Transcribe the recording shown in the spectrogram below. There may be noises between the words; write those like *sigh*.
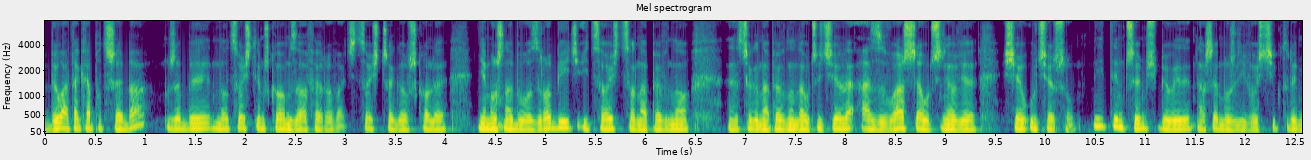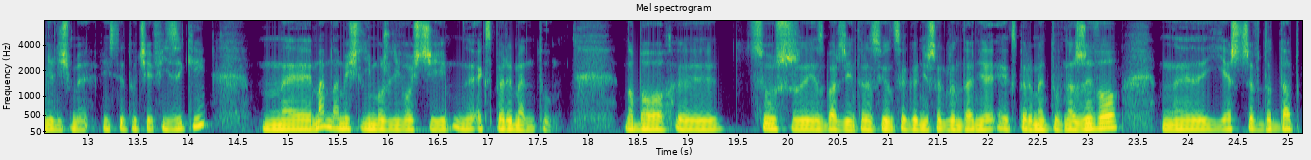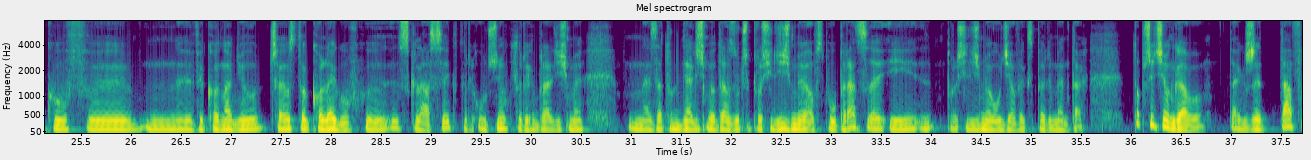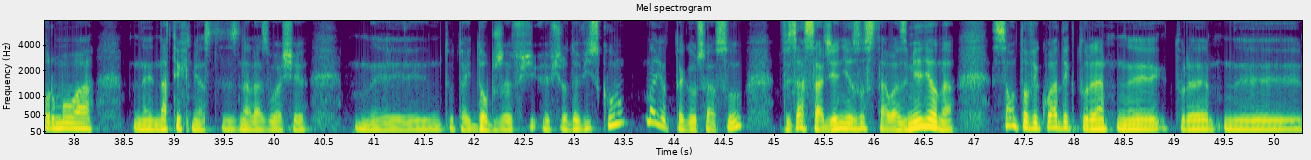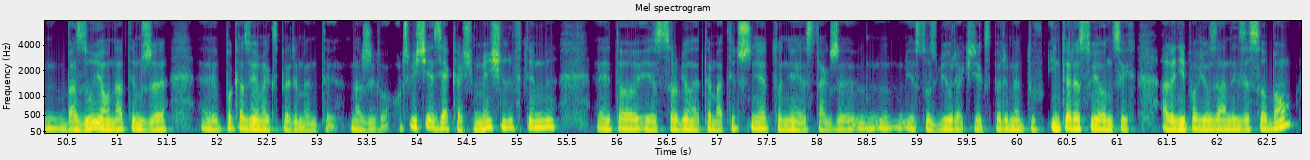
była taka potrzeba, żeby no, coś tym szkołom zaoferować, coś, czego w szkole nie można było zrobić i coś, co na pewno, z czego na pewno nauczyciele, a zwłaszcza uczniowie się ucieszą. I tym czymś były nasze możliwości, które mieliśmy w Instytucie Fizyki. Mam na myśli możliwości eksperymentu. No bo y, cóż jest bardziej interesującego niż oglądanie eksperymentów na żywo, y, jeszcze w dodatku w y, wykonaniu często kolegów y, z klasy, których uczniów, których braliśmy, zatrudnialiśmy od razu, czy prosiliśmy o współpracę i prosiliśmy o udział w eksperymentach. To przyciągało. Także ta formuła natychmiast znalazła się tutaj dobrze w środowisku. No i od tego czasu w zasadzie nie została zmieniona. Są to wykłady, które, które bazują na tym, że pokazują eksperymenty na żywo. Oczywiście jest jakaś myśl w tym, to jest zrobione tematycznie, to nie jest tak, że jest to zbiór jakichś eksperymentów interesujących, ale nie powiązanych ze sobą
